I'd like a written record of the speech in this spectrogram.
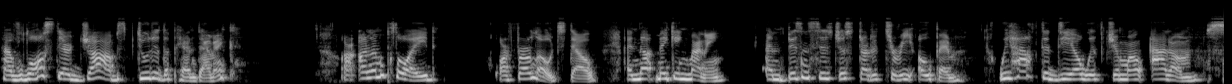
have lost their jobs due to the pandemic, are unemployed or furloughed still, and not making money, and businesses just started to reopen, we have to deal with Jamal Adams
